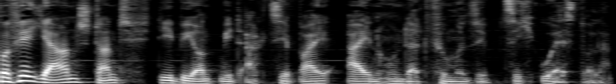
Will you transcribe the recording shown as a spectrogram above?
vor vier Jahren stand die Beyond Meat Aktie bei 175 US-Dollar.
